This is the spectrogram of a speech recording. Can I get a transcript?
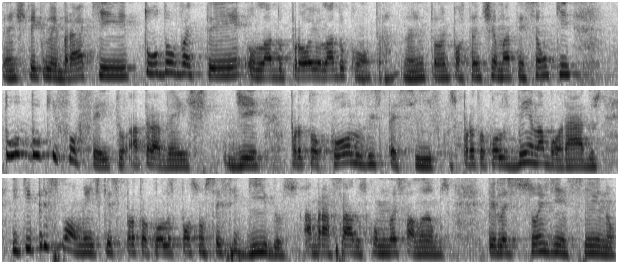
A gente tem que lembrar que tudo vai ter o lado pró e o lado contra. Né? Então é importante chamar a atenção que tudo que for feito através de protocolos específicos, protocolos bem elaborados e que principalmente que esses protocolos possam ser seguidos, abraçados, como nós falamos, pelas instituições de ensino,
